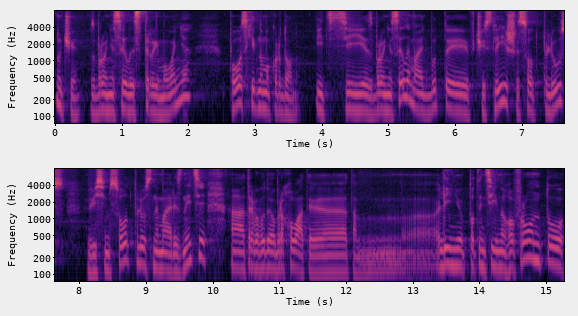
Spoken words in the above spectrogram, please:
ну чи збройні сили стримування по східному кордону. І ці збройні сили мають бути в числі 600 плюс. 800 плюс немає різниці. Треба буде обрахувати е, там е, лінію потенційного фронту,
